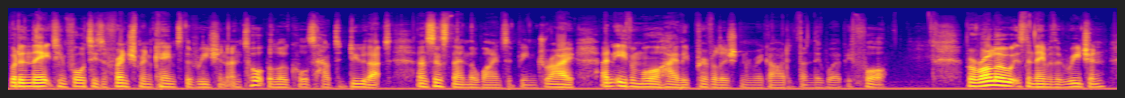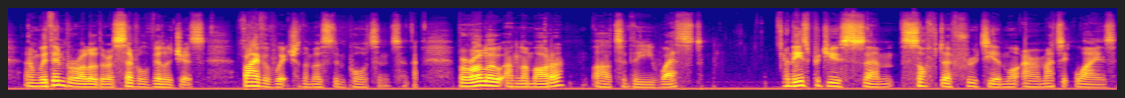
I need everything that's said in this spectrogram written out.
But in the 1840s, a Frenchman came to the region and taught the locals how to do that, and since then the wines have been dry and even more more highly privileged and regarded than they were before. Barolo is the name of the region, and within Barolo there are several villages, five of which are the most important. Barolo and La Morra are to the west, and these produce um, softer, fruitier, more aromatic wines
